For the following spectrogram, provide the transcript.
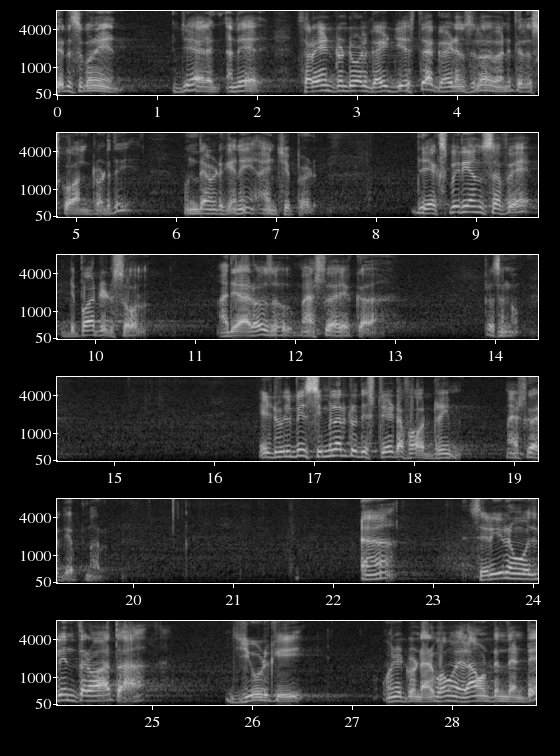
తెలుసుకొని చేయాలి అదే సరైనటువంటి వాళ్ళు గైడ్ చేస్తే ఆ గైడెన్స్లో ఇవన్నీ తెలుసుకోవాలన్నటువంటిది ఉందేమిటికని ఆయన చెప్పాడు. The experience of a departed soul అది ఆ రోజు మాస్టర్ గారి యొక్క ప్రసంగం. It will be similar to the state of our dream master గారు చెప్తున్నారు. శరీరం వదిలిన తర్వాత జీవుడికి ఉన్నటువంటి అనుభవం ఎలా ఉంటుందంటే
